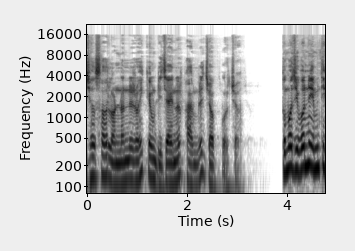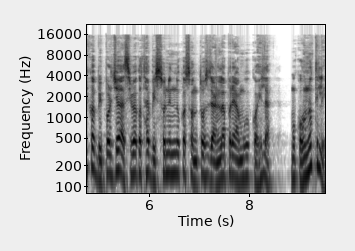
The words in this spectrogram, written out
ଝିଅ ସହ ଲଣ୍ଡନରେ ରହି କେଉଁ ଡିଜାଇନର ଫାର୍ମରେ ଜବ୍ କରୁଛ? ତୁମ ଜୀବନରେ ଏମିତି ଏକ ବିପର୍ଯ୍ୟୟ ଆସିବା କଥା ବିଶ୍ୱନିନ୍ଦୁକ ସନ୍ତୋଷ ଜାଣିଲା ପରେ ଆମକୁ କହିଲା ମୁଁ କହୁନଥିଲି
